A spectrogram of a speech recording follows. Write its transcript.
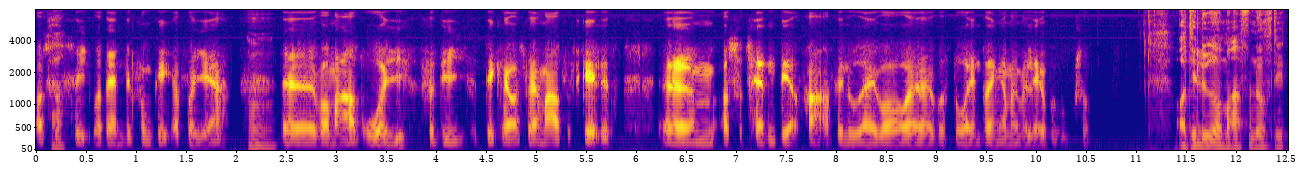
og så ja. se, hvordan det fungerer for jer. Mm. Øh, hvor meget bruger I, fordi det kan også være meget forskelligt. Øhm, og så tage den derfra og finde ud af, hvor, øh, hvor store ændringer man vil lave på huset. Og det lyder meget fornuftigt.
